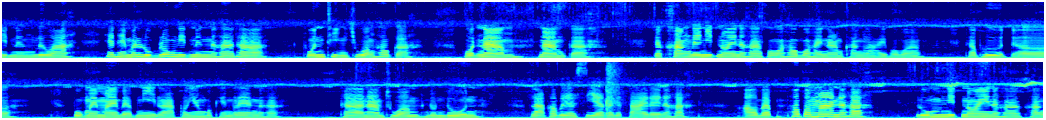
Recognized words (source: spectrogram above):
นิดนึง หรือว่าเฮ็ดให้มันลุบลงนิดนึงนะคะ ถ้าฝนทิ้งช่วงเข้ากะหดน้ำน้ำกะ จะค้างได้นิดหน้อยนะคะ เพราะว่าเฮาบ่ให้น้ำค้างหลาย เพราะว่า ถ้าพืชเอ่อปลูกใหม่ๆแบบนี้รากเขายังบ่แข็งแรงนะคะ ถ้าน้ำท่วมโดนๆรากเขาก็จะเสียก็จะตายเลยนะคะ เอาแบบพอประมาณนะคะลุมนิดหน้อยนะคะขัง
